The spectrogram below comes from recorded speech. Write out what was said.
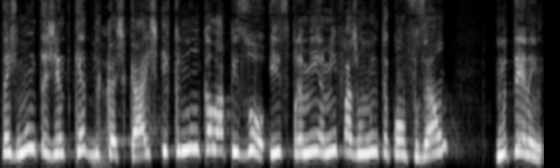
tens muita gente que é de Cascais e que nunca lá pisou. E isso para mim, a mim faz muita confusão meterem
